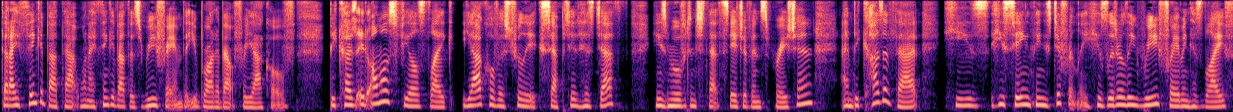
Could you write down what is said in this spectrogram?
that I think about that when I think about this reframe that you brought about for Yaakov, because it almost feels like Yaakov has truly accepted his death. He's moved into that stage of inspiration. And because of that, he's he's seeing things differently. He's literally reframing his life,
